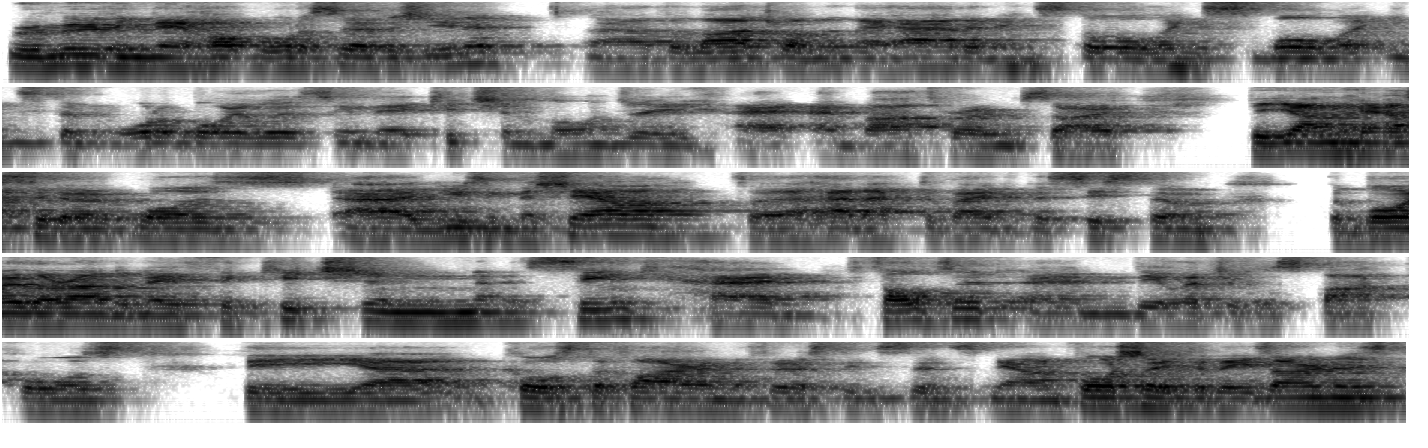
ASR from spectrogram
removing their hot water service unit, uh, the large one that they had, and installing smaller instant water boilers in their kitchen, laundry, and, bathroom. So the young house sitter was uh, using the shower, so had activated the system. The boiler underneath the kitchen sink had faulted, and the electrical spark caused the uh, caused the fire in the first instance. Now, unfortunately for these owners,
